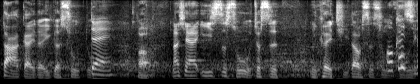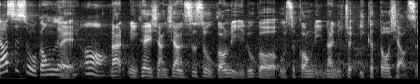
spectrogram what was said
大概的一个速度，，对，哦，那现在一四十五就是你可以骑到四十五，哦，可以骑到四十五公里对，，哦，那你可以想象，四十五公里，如果五十公里，那你就一个多小时。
